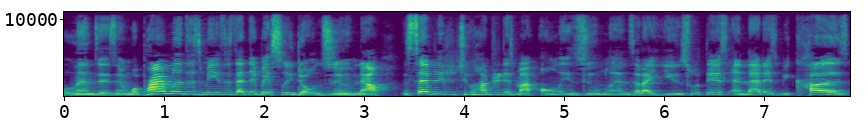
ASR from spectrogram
lenses. And what prime lenses means is that they basically don't zoom. Now, the 70 to 200 is my only zoom lens that I use with this, and that is because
